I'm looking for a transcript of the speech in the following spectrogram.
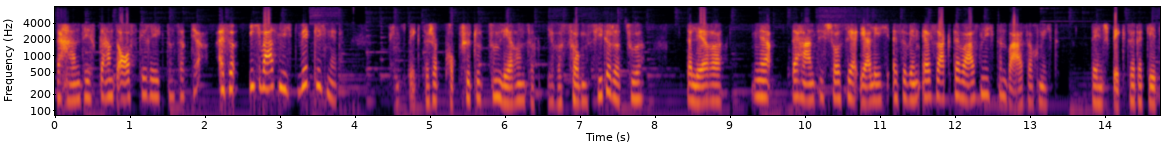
Der Hansi ist ganz aufgeregt und sagt, ja, also ich weiß nicht, wirklich nicht. Der Inspektor schaut kopfschüttelt zum Lehrer und sagt, ja, was sagen Sie da dazu? Der Lehrer, ja, der Hans ist schon sehr ehrlich, also wenn er sagt, er weiß nicht, dann war es auch nicht. Der Inspektor, der geht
